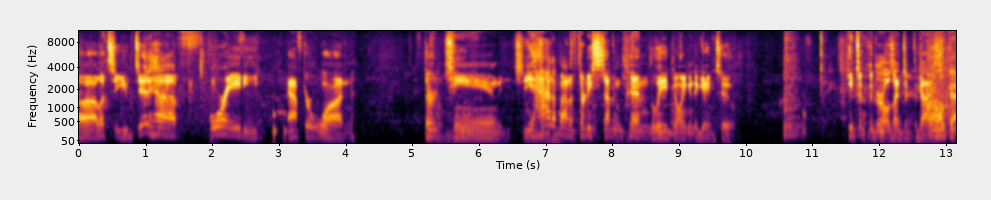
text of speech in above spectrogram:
Uh, let's see. You did have 480 after one. 13. So you had about a 37 pin lead going into game two. He took the girls, I took the guys. Oh, okay.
